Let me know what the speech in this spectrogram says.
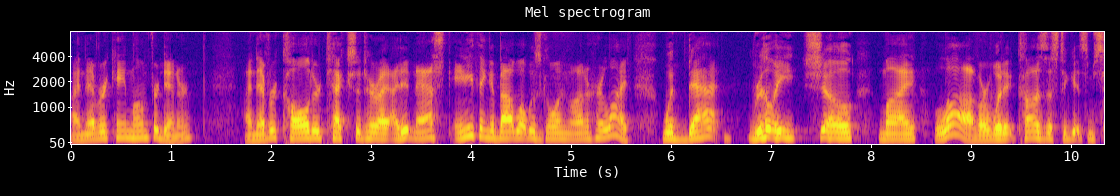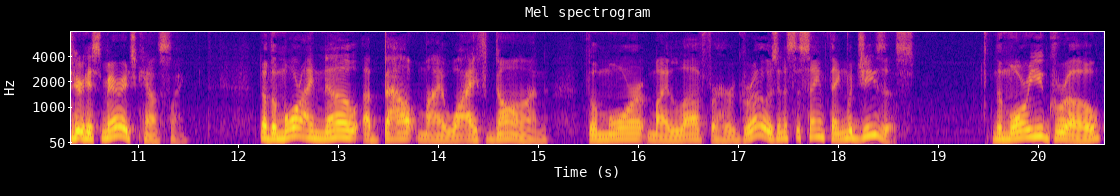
I never came home for dinner. I never called or texted her. I, I, didn't ask anything about what was going on in her life. Would that really show my love, or would it cause us to get some serious marriage counseling? Now, the more I know about my wife, Dawn, the more my love for her grows. And it's the same thing with Jesus. The more you grow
